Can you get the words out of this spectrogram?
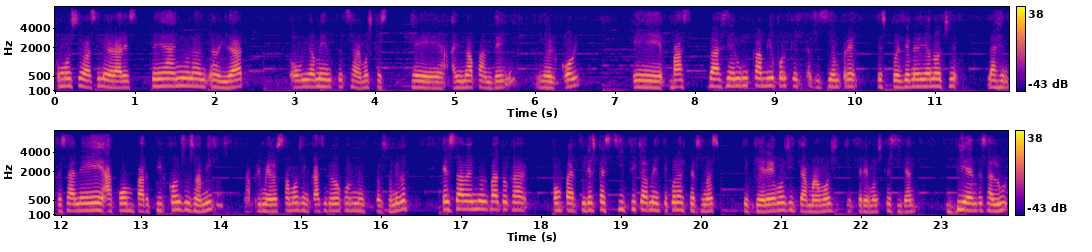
¿Cómo se va a celebrar este año la Navidad? Obviamente sabemos que, que hay una pandemia, no el COVID. Eh, va, va a ser un cambio porque casi siempre después de medianoche la gente sale a compartir con sus amigos. Primero estamos en casa y luego con nuestros amigos. Esta vez nos va a tocar compartir específicamente con las personas que queremos y que amamos y que queremos que sigan bien de salud,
